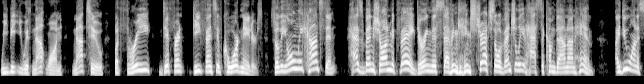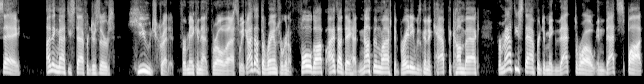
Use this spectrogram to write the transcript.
We beat you with not one, not two, but three different defensive coordinators. So the only constant has been Sean McVay during this seven game stretch. So eventually it has to come down on him. I do want to say, I think Matthew Stafford deserves huge credit for making that throw last week. I thought the Rams were going to fold up. I thought they had nothing left, that Brady was going to cap the comeback. For Matthew Stafford to make that throw in that spot,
